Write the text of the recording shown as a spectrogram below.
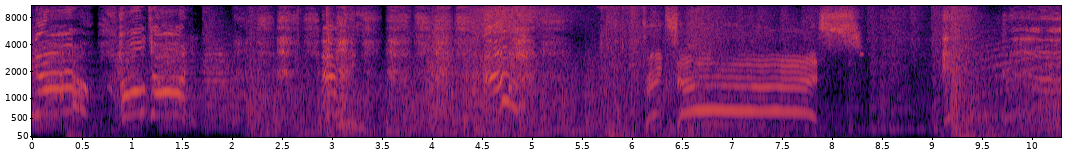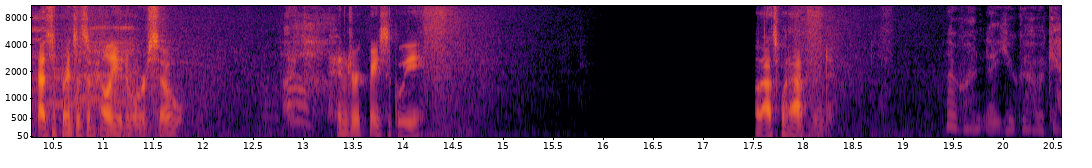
No! Hold on! Princess! That's the Princess of Heliodor, so... Hendrik basically... Oh, that's what happened. I won't let you go again.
